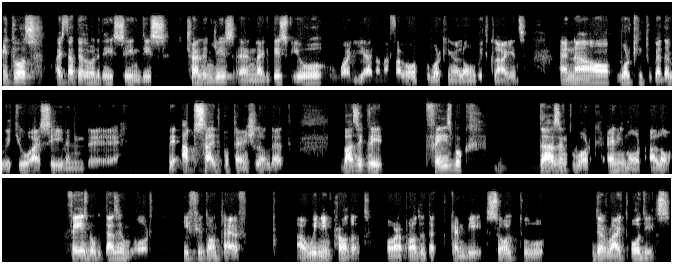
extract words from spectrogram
it was i started already seeing these challenges and like this view one year and a half ago working alone with clients and now working together with you i see even the the upside potential on that basically facebook doesn't work anymore alone facebook doesn't work if you don't have a winning product or a product that can be sold to the right audience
